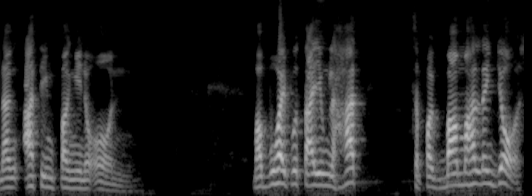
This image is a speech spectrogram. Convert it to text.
ng ating Panginoon. Mabuhay po tayong lahat sa pagmamahal ng Diyos.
